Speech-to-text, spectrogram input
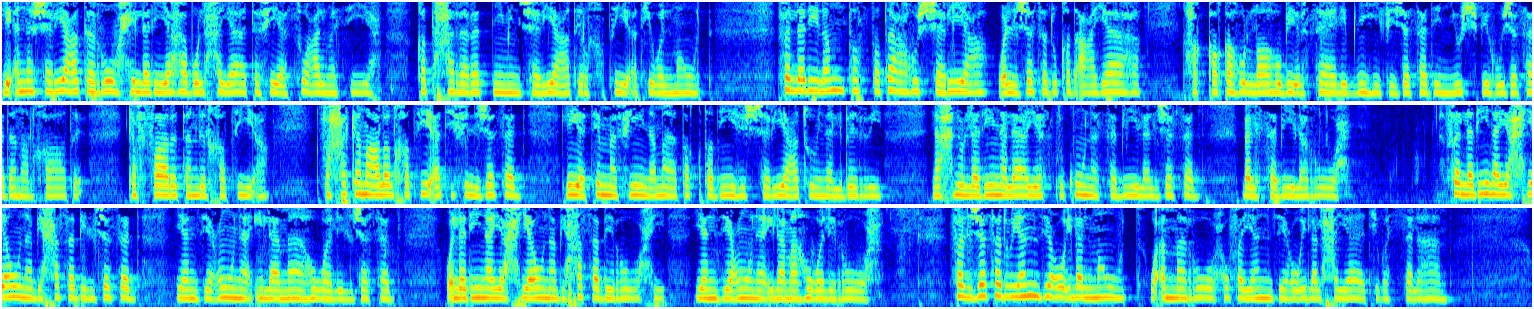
لأن شريعة الروح الذي يهب الحياة في يسوع المسيح قد حررتني من شريعة الخطيئة والموت. فالذي لم تستطعه الشريعة والجسد قد أعياها حققه الله بإرسال ابنه في جسد يشبه جسدنا الخاطئ كفارة للخطيئة. فحكم على الخطيئة في الجسد ليتم فينا ما تقتضيه الشريعة من البر. نحن الذين لا يسلكون سبيل الجسد بل سبيل الروح. فالذين يحيون بحسب الجسد ينزعون إلى ما هو للجسد. والذين يحيون بحسب الروح ينزعون إلى ما هو للروح. فالجسد ينزع إلى الموت وأما الروح فينزع إلى الحياة والسلام.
